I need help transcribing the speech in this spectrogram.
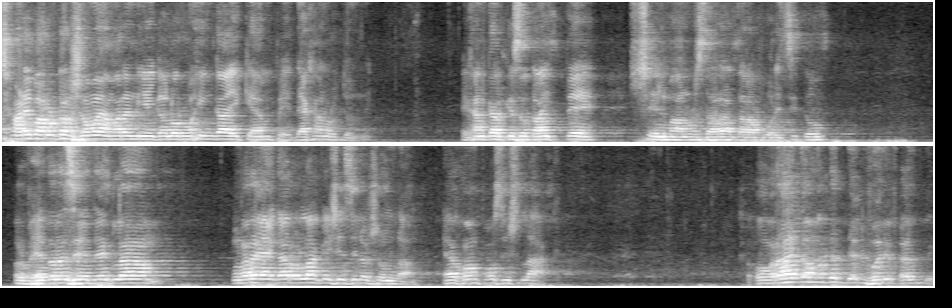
সাড়ে বারোটার সময় আমরা নিয়ে গেল রোহিঙ্গা এই ক্যাম্পে দেখানোর জন্য। এখানকার কিছু দায়িত্বে শিল মানুষ যারা, তারা পরিচিত। ওর ভেতরে যে দেখলাম, ওনারা এগারো লাখ এসেছিল শুনলাম, এখন পঁচিশ লাখ। ওরা হয়তো আমাদের দেশ ভরে ফেলবে।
